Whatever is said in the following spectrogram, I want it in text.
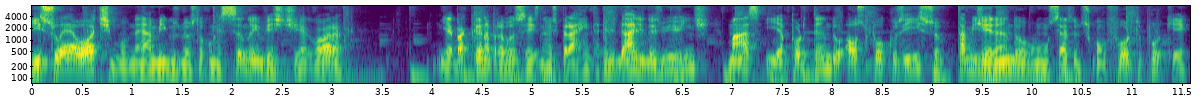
Isso é ótimo, né? Amigos meus, estou começando a investir agora. E é bacana para vocês não esperar rentabilidade em 2020, mas ir aportando aos poucos. E isso está me gerando um certo desconforto, porque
